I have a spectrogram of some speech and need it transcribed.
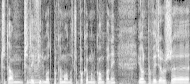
czy tam, czy tej mhm. firmy od Pokémonów, czy Pokémon Company i on powiedział, że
